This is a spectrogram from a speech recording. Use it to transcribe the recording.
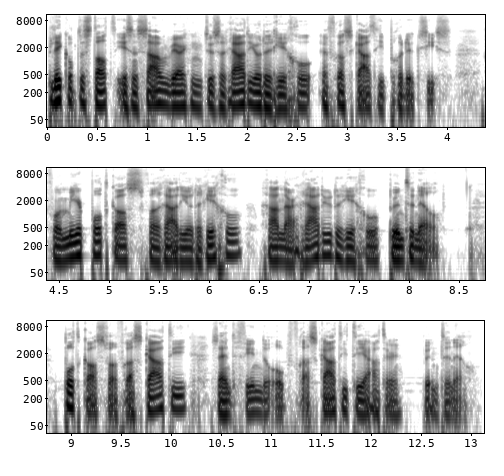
Blik op de stad is een samenwerking tussen Radio de Richel en Frascati Producties. Voor meer podcasts van Radio de Richel ga naar radioderichel.nl. Podcasts van Frascati zijn te vinden op frascatitheater.nl.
